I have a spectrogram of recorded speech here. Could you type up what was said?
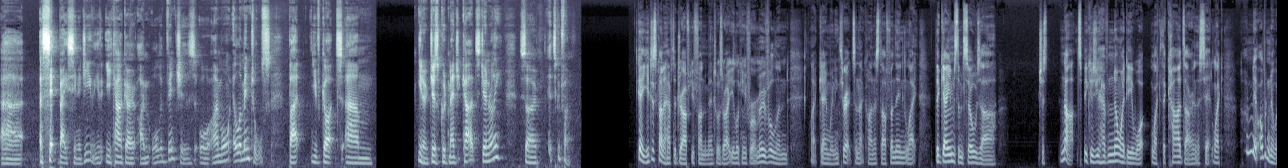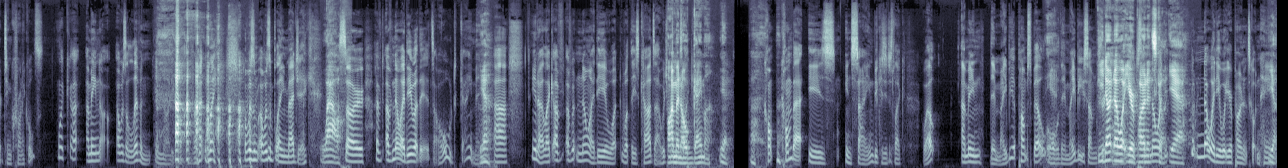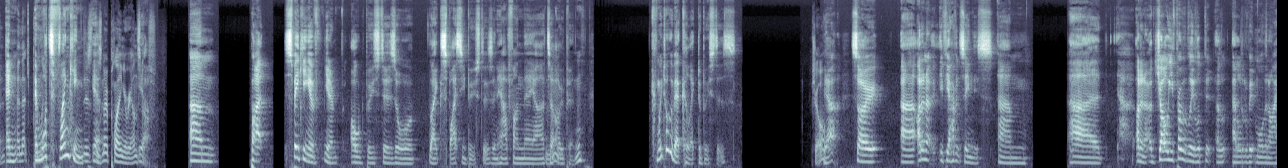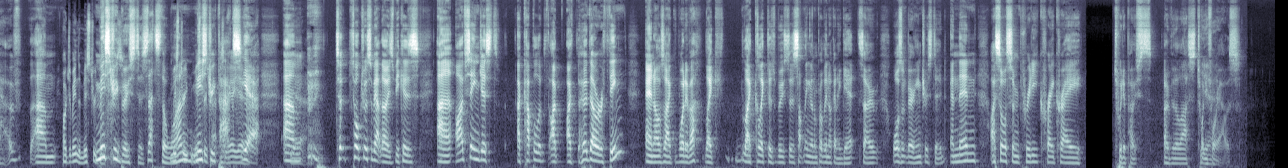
uh, a set based synergy. You, can't go I'm all adventures or I'm all elementals, but you've got um, you know just good magic cards generally. So it's good fun. yeah, you just kind of have to draft your fundamentals, right? You're looking for removal and like game winning threats and that kind of stuff. And then like the games themselves are just nuts because you have no idea what like the cards are in the set. Like I wouldn't know what's in Chronicles. Like I, I mean, I was 11 in '95, right? Like I wasn't I wasn't playing Magic, Wow. so I've I've no idea what the, it's an old game, man. Yeah. Uh, you know, like I've I've got no idea what what these cards are. Which I'm an old like, gamer. Yeah. com- combat is insane because you're just like, well, I mean, there may be a pump spell Yeah. or there may be some. You don't know what your just have opponent's no got. Idea, Yeah. got no idea what your opponent's got in hand. Yeah. And and that's and what's flanking? there's, yeah. there's no playing around Yeah. stuff. Um, but speaking of you know old boosters or like spicy boosters and how fun they are to Mm. open, can we talk about collector boosters? Sure. Yeah. So uh, I don't know if you haven't seen this. Um, uh, I don't know, Joel. You've probably looked at a, at a little bit more than I have. Um, Oh, do you mean the mystery? mystery boosters? boosters. That's the one. Mystery- Mystery, mystery packs. packs, Yeah. yeah, Um, Yeah. t- talk to us about those because uh, I've seen just a couple of. I I heard they were a thing, and I was like, whatever, like like collectors boosters, something that I'm probably not going to get, so wasn't very interested. And then I saw some pretty cray cray Twitter posts over the last 24 Yeah. hours.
